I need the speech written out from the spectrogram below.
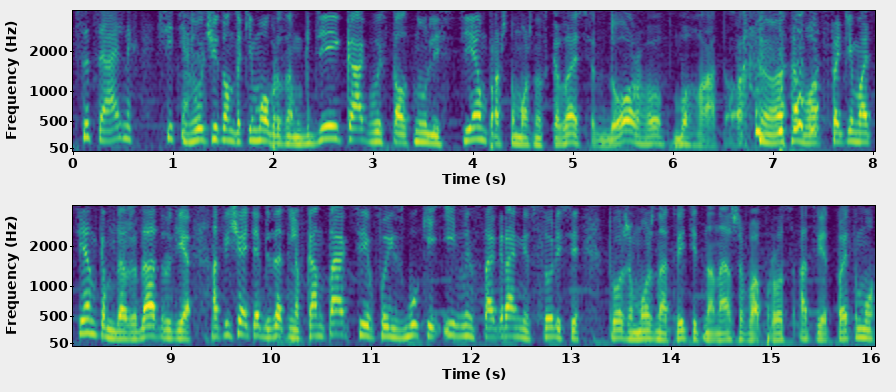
социальных сетях. Звучит он таким образом. Где и как вы столкнулись с тем, про что можно сказать дорого, богато? Вот с таким оттенком даже, да, друзья? Отвечайте обязательно ВКонтакте, в Фейсбуке и в Инстаграме, в Сторисе тоже можно ответить на наш вопрос-ответ. Поэтому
